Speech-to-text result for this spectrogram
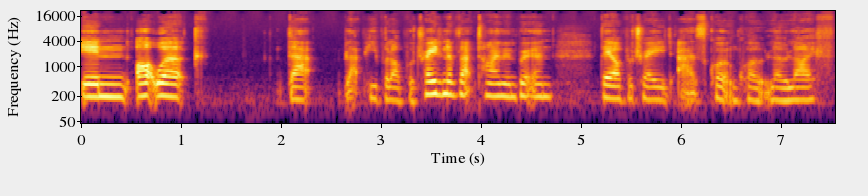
in artwork that black people are portrayed in of that time in Britain, they are portrayed as quote unquote low life.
